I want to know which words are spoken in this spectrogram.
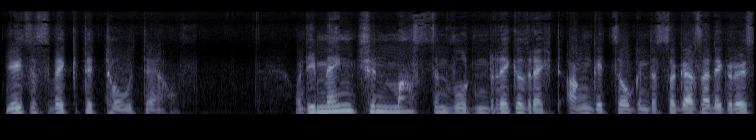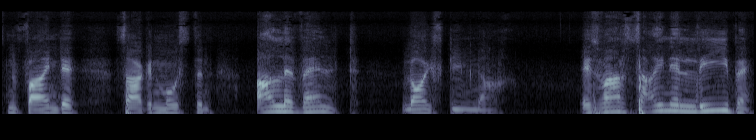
Jesus weckte Tote auf. Und die Menschenmassen wurden regelrecht angezogen, dass sogar seine größten Feinde sagen mussten, alle Welt läuft ihm nach. Es war seine Liebe,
